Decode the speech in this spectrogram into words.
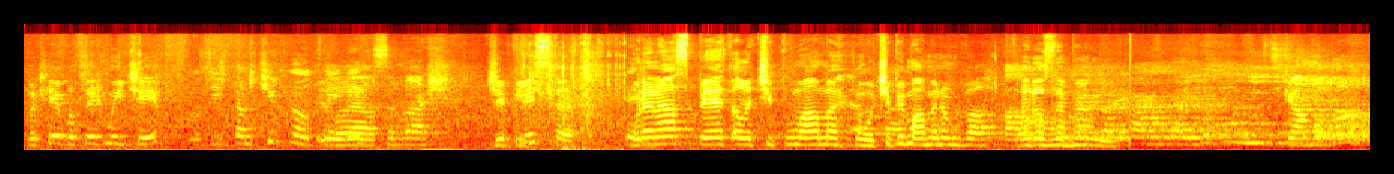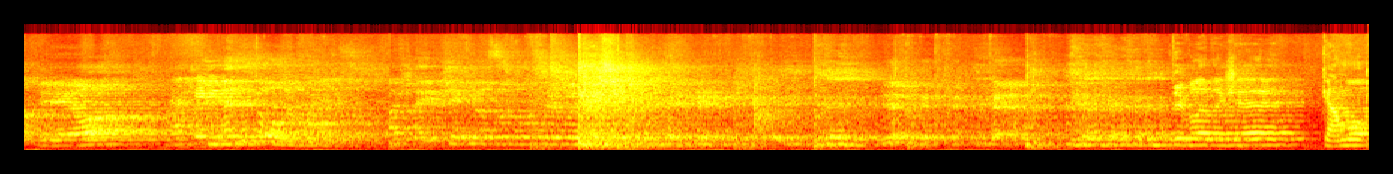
Počkej, potřebuješ můj čip? Musíš tam čipnout, Ty baby. vole, já jsem náš čipistr. Bude nás pět, ale čipů máme, nebo čipy máme jenom dva. To je rozdebujný. Kámo, jo, nějaký mentol. Máš tady všechno, co potřebuješ. Vole, takže, kamo,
